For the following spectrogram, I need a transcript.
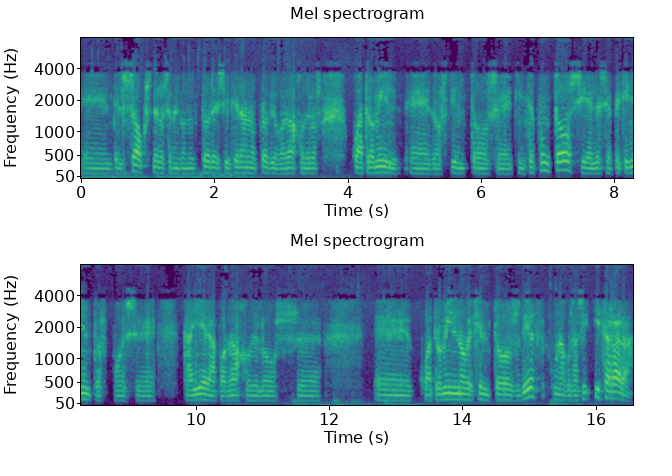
eh, del SOX de los semiconductores hicieran lo propio por debajo de los 4.215 eh, puntos, si el SP500 pues eh, cayera por debajo de los eh, 4.910, una cosa así, y cerrara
